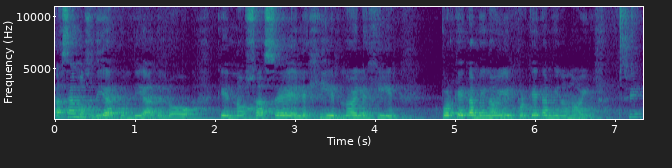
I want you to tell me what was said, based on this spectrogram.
hacemos día con día, de lo que nos hace elegir, no elegir, por qué camino ir, por qué camino no ir. Sí,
